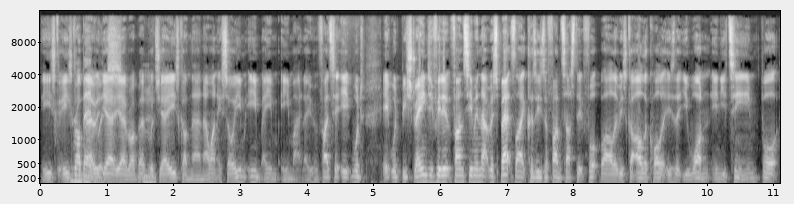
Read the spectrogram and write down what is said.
he's he's Rob gone Edwards. there. Yeah, yeah, Rob Edwards. Mm. Yeah, he's gone there now, hasn't he? So he, he, he, he might not even fancy. It would it would be strange if you didn't fancy him in that respect, like because he's a fantastic footballer. He's got all the qualities that you want in your team, but.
